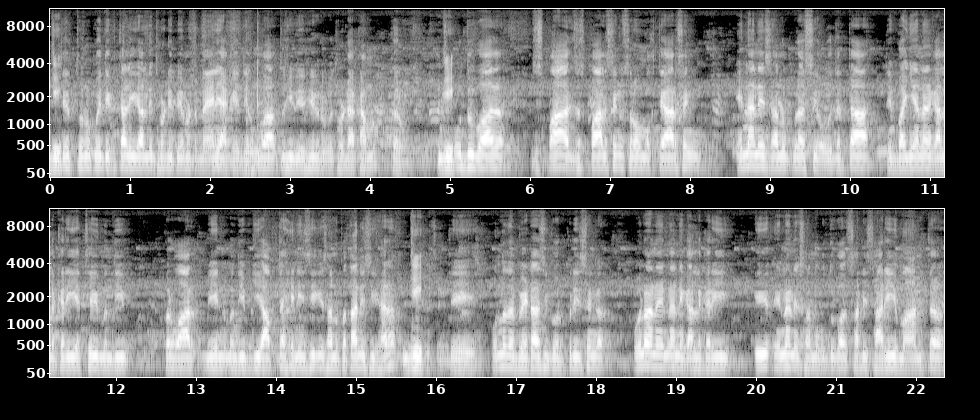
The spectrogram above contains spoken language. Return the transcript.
ਜੀ। ਤੇ ਤੁਹਾਨੂੰ ਕੋਈ ਦਿੱਕਤ ਵਾਲੀ ਗੱਲ ਨਹੀਂ ਤੁਹਾਡੀ ਪੇਮੈਂਟ ਮੈਂ ਲਿਆ ਕੇ ਦੇਵਾਂਗਾ ਤੁਸੀਂ ਬੇਫਿਕਰ ਹੋ ਕੇ ਤੁਹਾਡਾ ਕੰਮ ਕਰੋ। ਜੀ। ਉਸ ਤੋਂ ਬਾਅਦ ਜਸਪਾਲ ਜਸਪਾਲ ਸਿੰਘ ਸਰੋ ਮੁਖਤਿਆਰ ਸਿੰਘ ਇਹਨਾਂ ਨੇ ਸਾਨੂੰ ਪੂਰਾ ਸਹਿਯੋਗ ਦਿੱਤਾ ਤੇ ਬਾਈਆਂ ਨਾਲ ਗੱਲ ਕਰੀ ਇੱਥੇ ਵੀ ਮਨਦੀਪ ਪਰਿਵਾਰ ਵੀ ਮਨਦੀਪ ਜੀ ਆਪ ਤਾਂ ਹੈ ਨਹੀਂ ਸੀ ਕਿ ਸਾਨੂੰ ਪਤਾ ਨਹੀਂ ਸੀ ਖੈਰ। ਜੀ। ਤੇ ਉਹਨਾਂ ਦਾ ਬੇਟਾ ਸੀ ਗੁਰਪ੍ਰੀਤ ਸਿੰਘ। ਉਹਨਾਂ ਨੇ ਇਹਨਾਂ ਨੇ ਗੱਲ ਕਰੀ ਇਹ ਇਹਨਾਂ ਨੇ ਸਾਨੂੰ ਉਸ ਤੋਂ ਬਾਅਦ ਸਾਡੀ ਸਾਰੀ ਇਮਾਨਤ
